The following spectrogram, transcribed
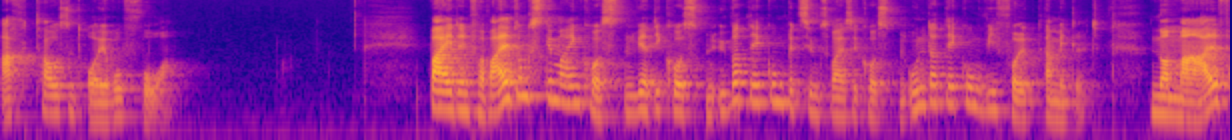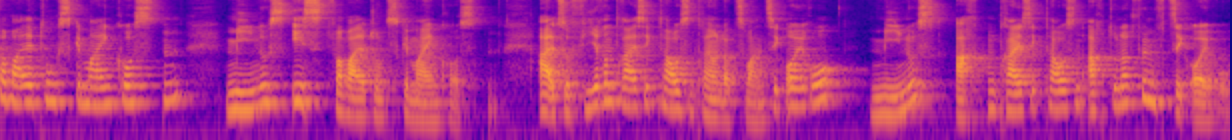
8.000 Euro vor. Bei den Verwaltungsgemeinkosten wird die Kostenüberdeckung bzw. Kostenunterdeckung wie folgt ermittelt. Normalverwaltungsgemeinkosten minus Ist-Verwaltungsgemeinkosten, also 34.320 Euro minus 38.850 Euro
